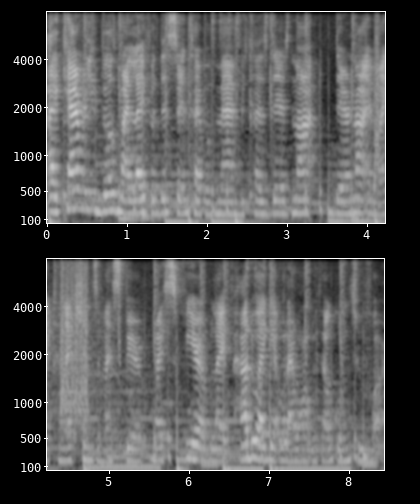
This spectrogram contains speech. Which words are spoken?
i can't really build my life with this certain type of man because there's not they're not in my connections in my spirit my sphere of life how do i get what i want without going too far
